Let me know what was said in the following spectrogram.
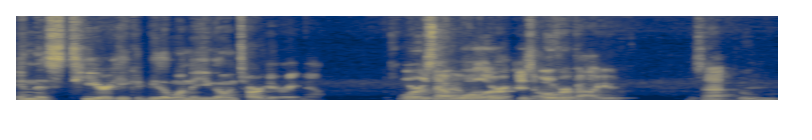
in this tier, he could be the one that you go and target right now. Or is that Waller is overvalued? Is that Ooh.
